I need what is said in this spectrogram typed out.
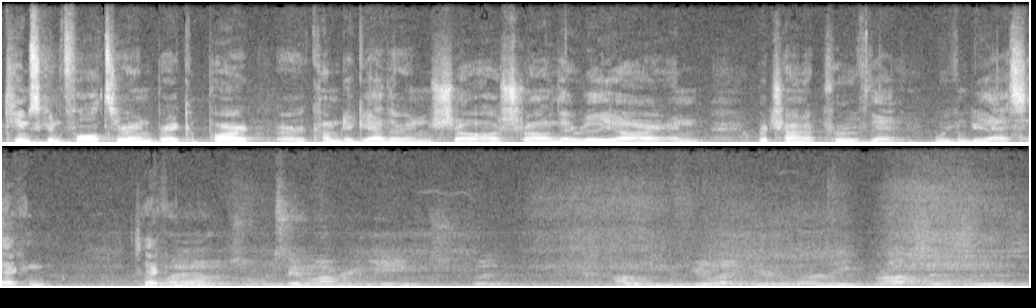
teams can falter and break apart or come together and show how strong they really are. And we're trying to prove that we can be that second, second one. it's only been three games, but how do you feel like your learning process is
